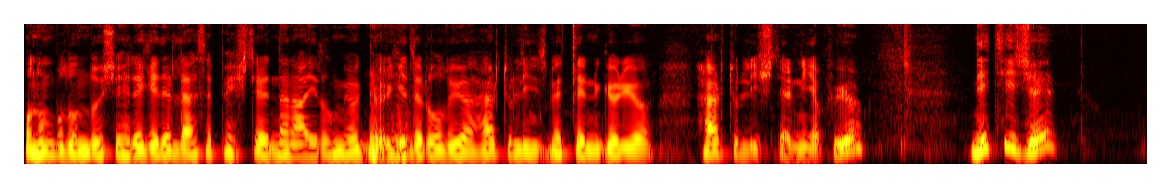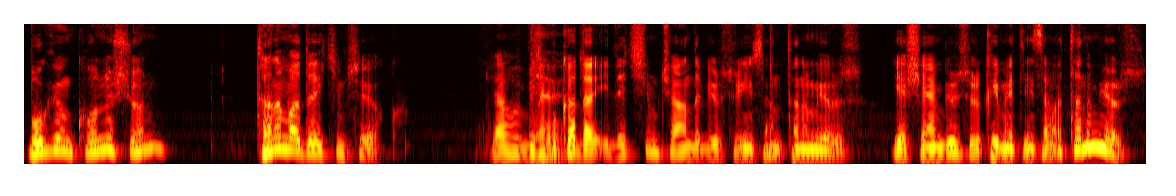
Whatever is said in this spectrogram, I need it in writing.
Onun bulunduğu şehre gelirlerse peşlerinden ayrılmıyor, hı. gölgeleri oluyor, her türlü hizmetlerini görüyor, her türlü işlerini yapıyor. Netice bugün konuşun tanımadığı kimse yok. Yahu biz bu Evet. kadar iletişim çağında bir sürü insanı tanımıyoruz. Yaşayan bir sürü kıymetli insan var tanımıyoruz.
